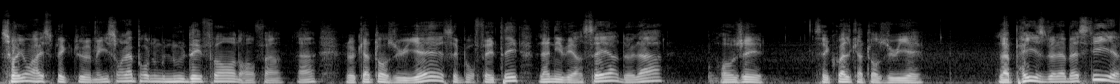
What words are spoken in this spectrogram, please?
Soyons respectueux, mais ils sont là pour nous, nous défendre, enfin. Hein. Le 14 juillet, c'est pour fêter l'anniversaire de la... Roger, c'est quoi le 14 juillet? La prise de la Bastille?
